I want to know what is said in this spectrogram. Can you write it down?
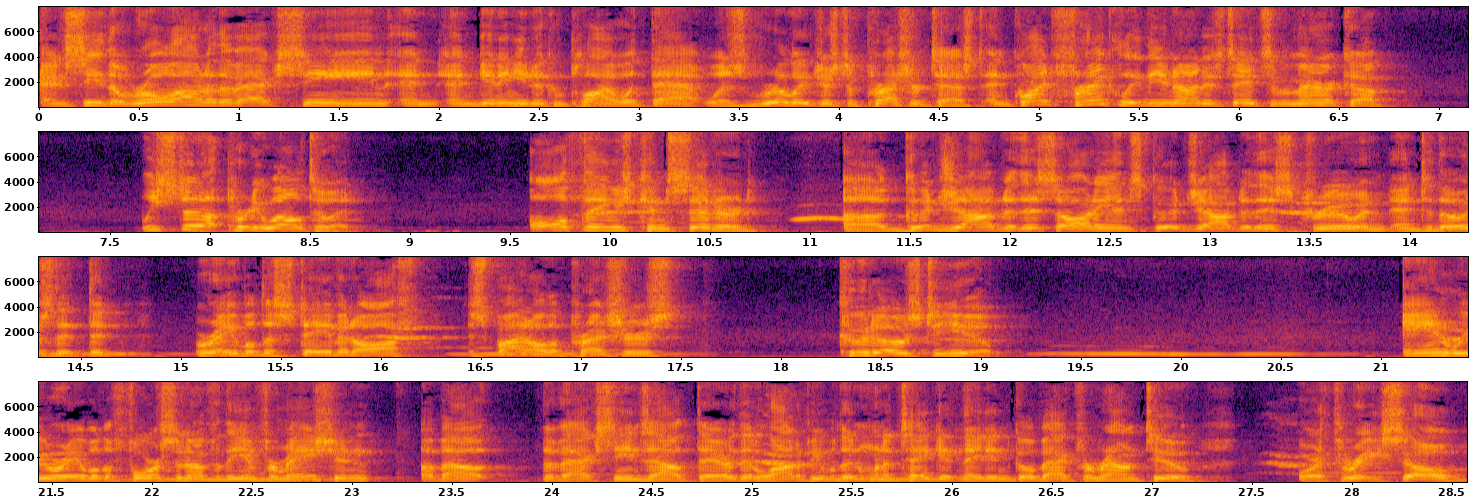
And see, the rollout of the vaccine and, and getting you to comply with that was really just a pressure test. And quite frankly, the United States of America, we stood up pretty well to it. All things considered, Uh, good job to this audience. Good job to this crew, and, and to those that, that were able to stave it off despite all the pressures. Kudos to you. And we were able to force enough of the information about the vaccines out there that a lot of people didn't want to take it, and they didn't go back for round two or three. So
